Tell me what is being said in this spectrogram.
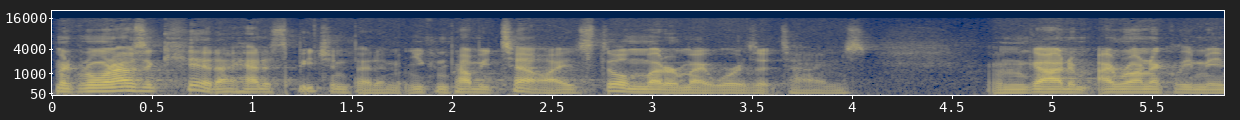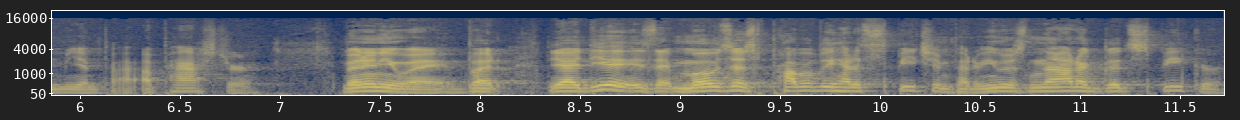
Like when I was a kid, I had a speech impediment. You can probably tell. I still mutter my words at times. And God, ironically, made me a, pastor. But anyway, but the idea is that Moses probably had a speech impediment. He was not a good speaker.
